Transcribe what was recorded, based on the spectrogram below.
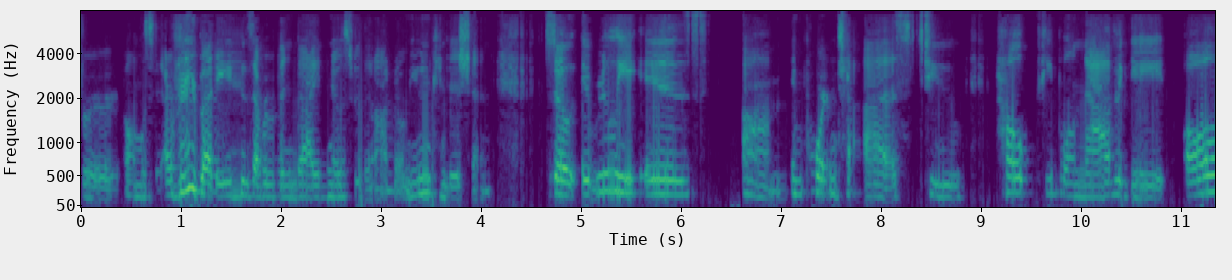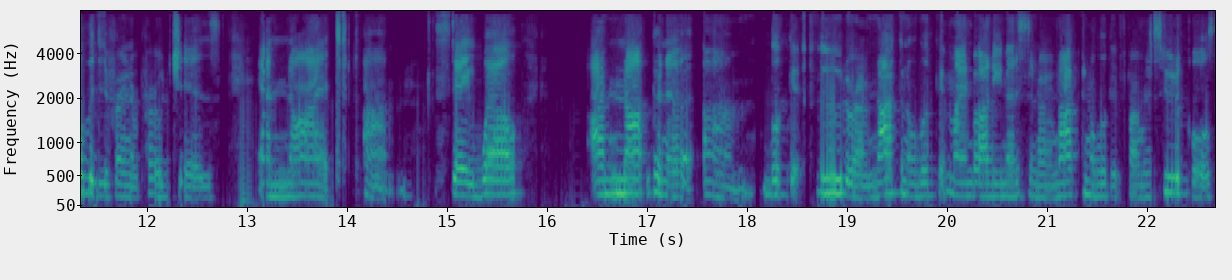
for almost everybody who's ever been diagnosed with an autoimmune condition. So it really is um, important to us to help people navigate all the different approaches and not um, say, well, I'm not going to um, look at food or I'm not going to look at mind body medicine or I'm not going to look at pharmaceuticals,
